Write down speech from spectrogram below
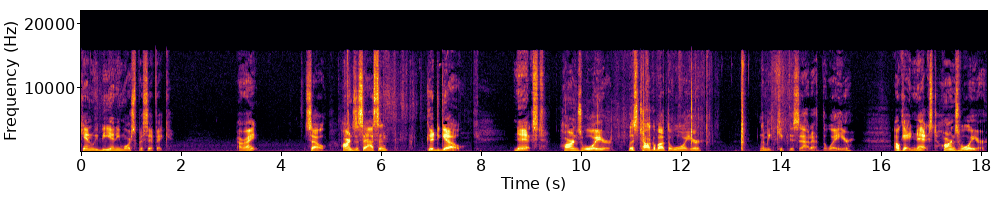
Can we be any more specific? All right. So, Harnds Assassin, good to go. Next, Harnds Warrior. Let's talk about the Warrior. Let me kick this out of the way here. Okay, next, Harnds Warrior.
